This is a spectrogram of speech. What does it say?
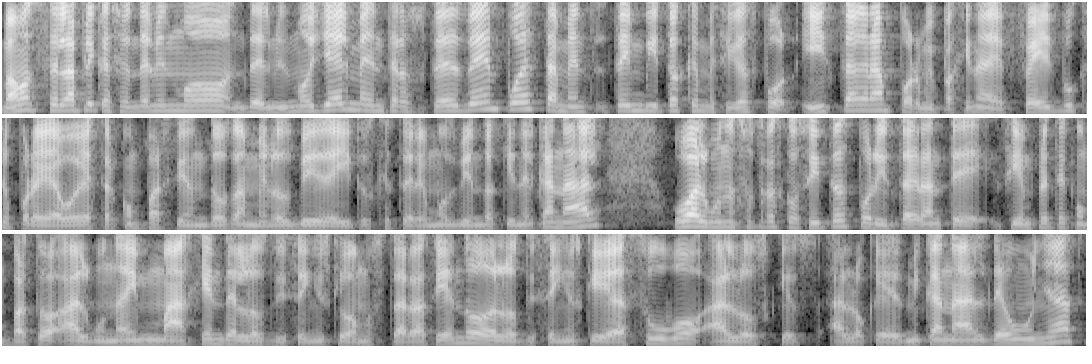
Vamos a hacer la aplicación del mismo, del mismo gel. Mientras ustedes ven, pues también te invito a que me sigas por Instagram, por mi página de Facebook, que por allá voy a estar compartiendo también los videitos que estaremos viendo aquí en el canal. O algunas otras cositas. Por Instagram te, siempre te comparto alguna imagen de los diseños que vamos a estar haciendo. O de los diseños que ya subo a, los que, a lo que es mi canal de uñas.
